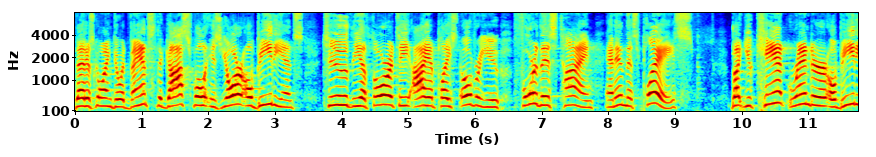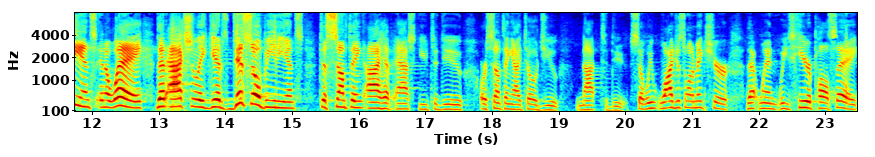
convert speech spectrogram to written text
that is going to advance the gospel is your obedience to the authority I have placed over you for this time and in this place. But you can't render obedience in a way that actually gives disobedience to something I have asked you to do or something I told you not to do. So we, I just want to make sure that when we hear Paul say,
